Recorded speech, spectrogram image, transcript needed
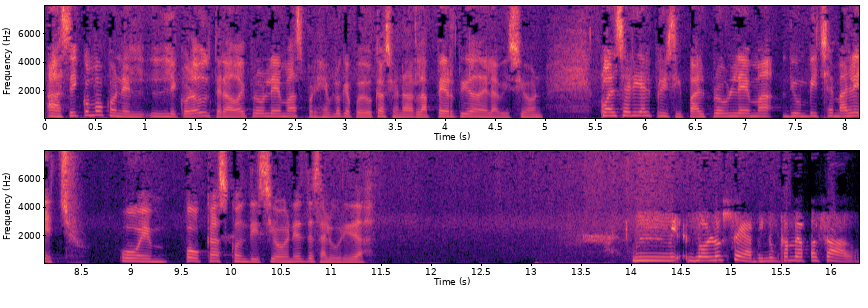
así como con el licor adulterado hay problemas, por ejemplo, que puede ocasionar la pérdida de la visión, ¿cuál sería el principal problema de un biche mal hecho o en pocas condiciones de salubridad? Mm, No lo sé, a mí nunca me ha pasado.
